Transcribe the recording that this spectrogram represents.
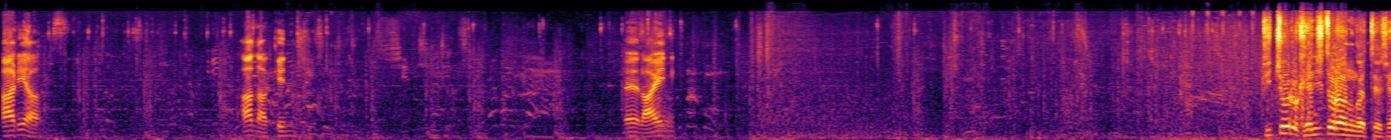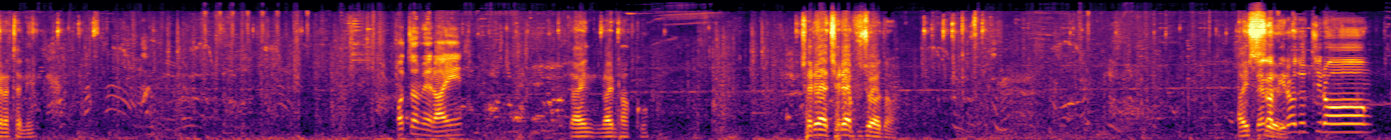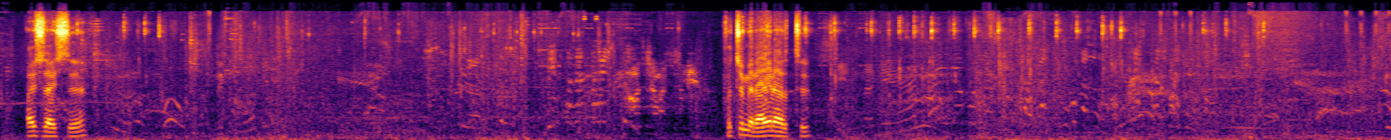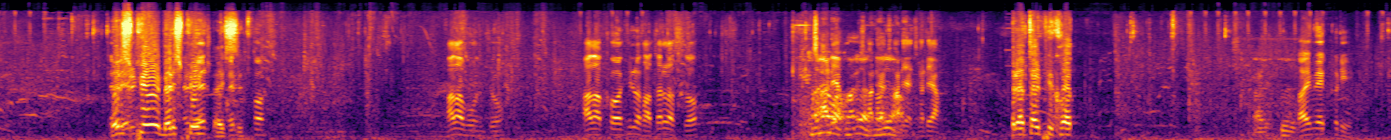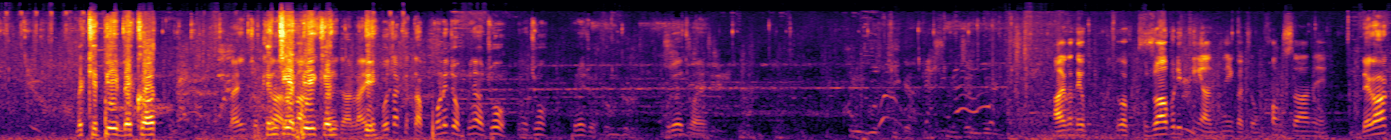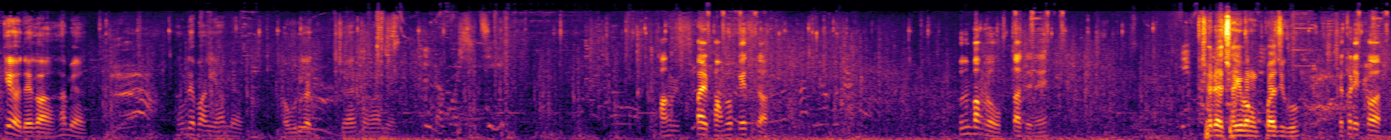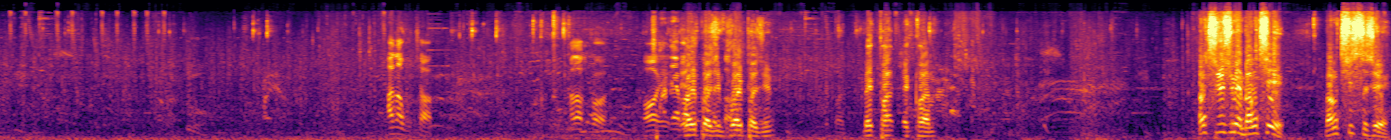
아리야 아나 겐지. 네 라인. 뒤쪽으로 겐지 돌아오는 것 같아요 제나타님. 어점에 라인. 라인 라인 받고. 자리야 자리야 부조하다 나이스. 내가 밀어줬지롱. 나이스 나이스. 거점에 라인하르트. 메리시필 메리시필. 나이스. 아나 본중. 아나 커 힐러 다 잘랐어. 자리야 자리야 자리야 자리야 자리야. 탈피 컷. 나이스. 라인 맥크리 맥캐피 맥컷. 라인 좀 겐지. 개피, 아니다, 라인 개피. 못 잡겠다. 보내줘 그냥 줘 그냥 줘 보내줘. 무리하지 마요. 아 근데 이거 부조화 브리핑이 안 되니까 좀 컹스하네. 내가 할게요 내가 하면. 상대방이 하면. 아, 우리가 제한상 하면. 방, 빨리 방법 깼다 푸는 방법 없다 되네. 자리야 자기 방 빠지고. 맥크리 컷 하나 부착 하나 컷. 어, 예, 부활 빠짐. 부활 빠짐. 맥판 맥판. 망치 조심해 망치. 망치 있어 쟤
